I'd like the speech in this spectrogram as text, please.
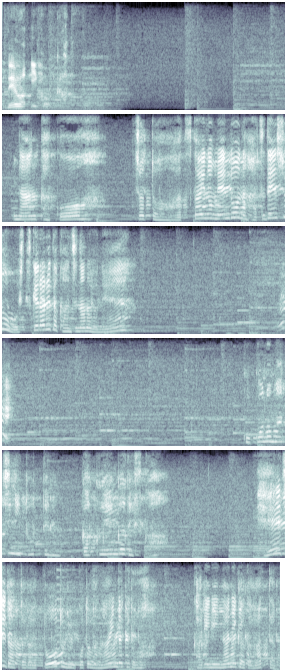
だでは行こうかなんかこうちょっと扱いの面倒な発電所を押し付けられた感じなのよねこの町にとっての学園がですか？平時だったらどうということはないんだけど仮に何かがあった場合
